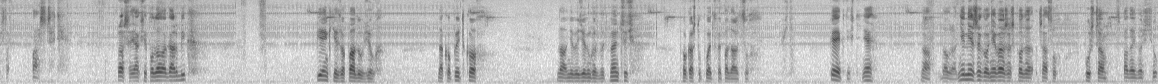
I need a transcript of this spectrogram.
Pokaż to. Paszczet. Proszę, jak się podoba garbik? Pięknie z opadu wziął na kopytko. No, nie będziemy go zbyt męczyć. Pokaż tu płetwę padalcu. Pięknie, nie? No, dobra, nie mierzę go, nie ważę, szkoda czasu. Puszczam, spadaj gościu.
